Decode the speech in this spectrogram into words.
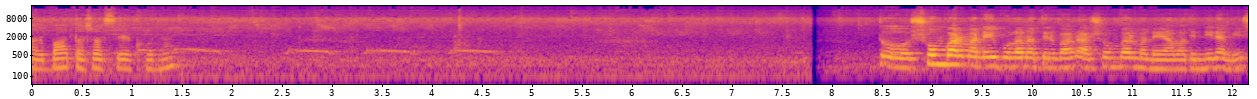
আর বাতাস আছে এখনও তো সোমবার মানে ভোলানাথের বার, আর সোমবার মানে আমাদের নিরামিষ।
